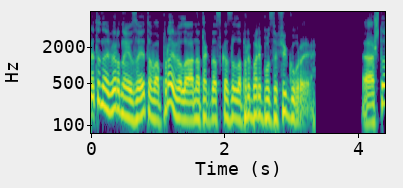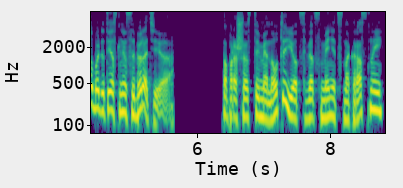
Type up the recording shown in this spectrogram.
Это, наверное, из-за этого правила она тогда сказала про борьбу за фигуры. А что будет, если не собирать её? По прошествии минуты её цвет сменится на красный,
